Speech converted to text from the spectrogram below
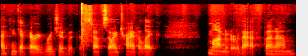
I can get very rigid with this stuff. So I try to like monitor that. But, um,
